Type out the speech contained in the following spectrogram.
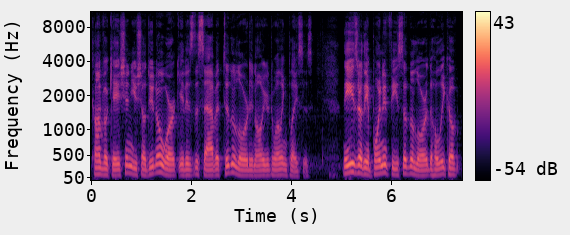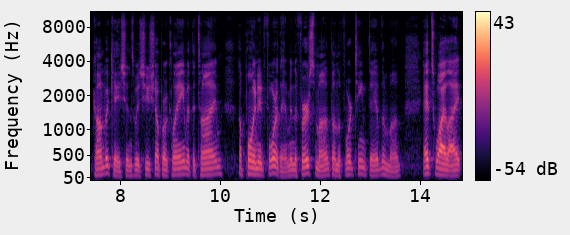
convocation. You shall do no work. It is the Sabbath to the Lord in all your dwelling places. These are the appointed feasts of the Lord, the holy convocations, which you shall proclaim at the time appointed for them. In the first month, on the fourteenth day of the month, at twilight,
